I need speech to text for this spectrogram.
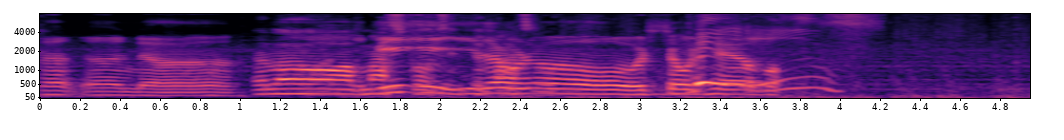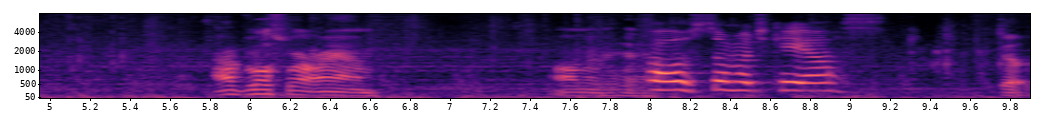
No, no, no. Hello, our mascot. You into don't know. It's so terrible. I've lost where I am. Oh, I'm over here. Oh, so much chaos. Yep.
